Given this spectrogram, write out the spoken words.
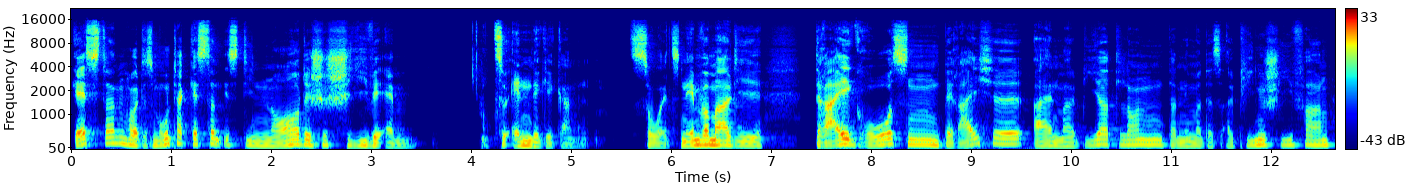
Gestern, heute ist Montag, gestern ist die nordische Ski-WM zu Ende gegangen. So, jetzt nehmen wir mal die drei großen Bereiche. Einmal Biathlon, dann nehmen wir das alpine Skifahren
